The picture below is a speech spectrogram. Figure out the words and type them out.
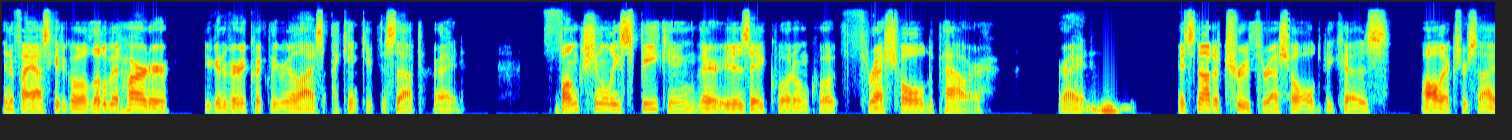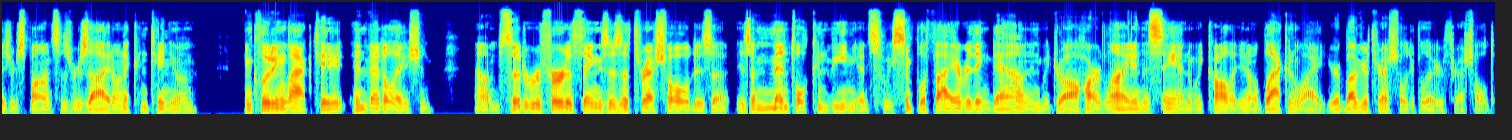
And if I ask you to go a little bit harder, you're going to very quickly realize I can't keep this up, right? Functionally speaking, there is a quote unquote threshold power, right? Mm-hmm. It's not a true threshold because all exercise responses reside on a continuum, including lactate and ventilation. Um, so to refer to things as a threshold is a is a mental convenience. We simplify everything down and we draw a hard line in the sand and we call it, you know, black and white. You're above your threshold, you're below your threshold.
